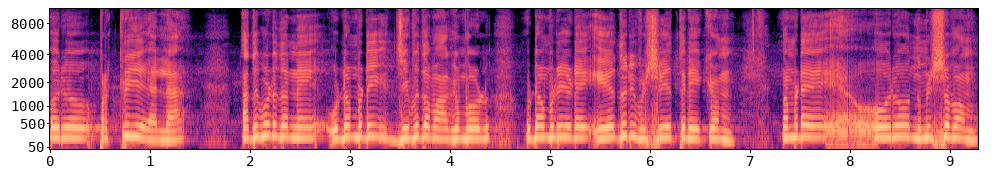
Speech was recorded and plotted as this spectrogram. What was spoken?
ഒരു പ്രക്രിയയല്ല. അതുകൊണ്ട് തന്നെ ഉടമ്പടി ജീവിതമാകുമ്പോൾ ഉടമ്പടിയുടെ ഏതൊരു വിഷയത്തിലേക്കും നമ്മുടെ ഓരോ നിമിഷവും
